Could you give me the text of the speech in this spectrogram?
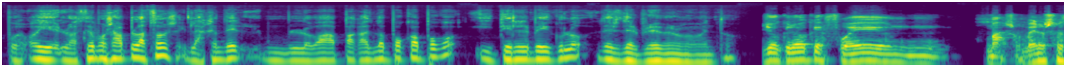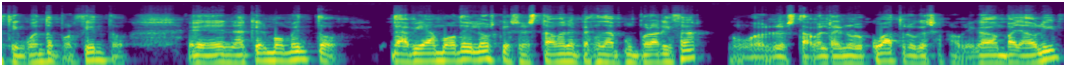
Pues oye, lo hacemos a plazos y la gente lo va pagando poco a poco y tiene el vehículo desde el primer momento. Yo creo que fue más o menos el 50%. En aquel momento había modelos que se estaban empezando a popularizar, estaba el Renault 4 que se fabricaba en Valladolid,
